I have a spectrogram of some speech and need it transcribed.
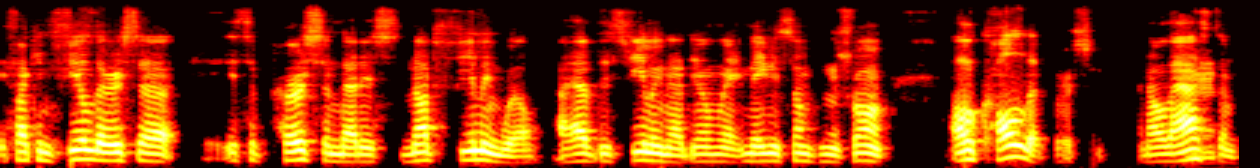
if I can feel there is a is a person that is not feeling well, I have this feeling that you know maybe something is wrong. I'll call that person and I'll ask them,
